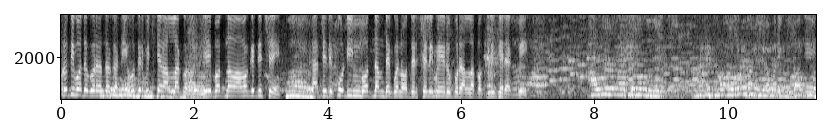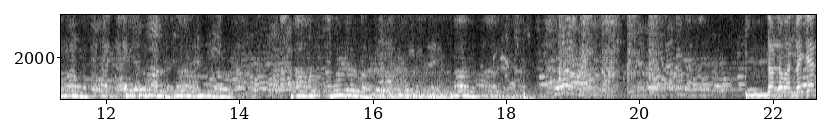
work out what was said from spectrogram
প্রতিবাদ করার দরকার নেই। ওদের বিচার আল্লাহ করবে। যে বদনাম আমাকে দিচ্ছে, তার চেয়ে কঠিন বদনাম দেখবেন ওদের ছেলে মেয়ের উপর আল্লাহ লিখে রাখবে। সবার একটু বাজে ধন্যবাদ ভাইজান।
